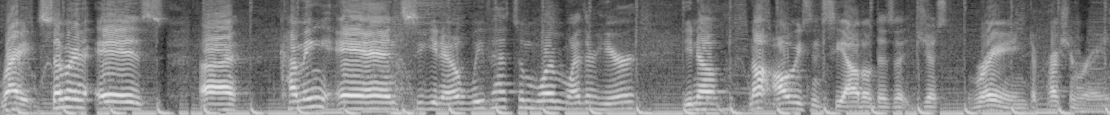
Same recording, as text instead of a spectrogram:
Right, summer is uh, coming, and you know we've had some warm weather here. You know, not always in Seattle does it just rain, depression rain.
